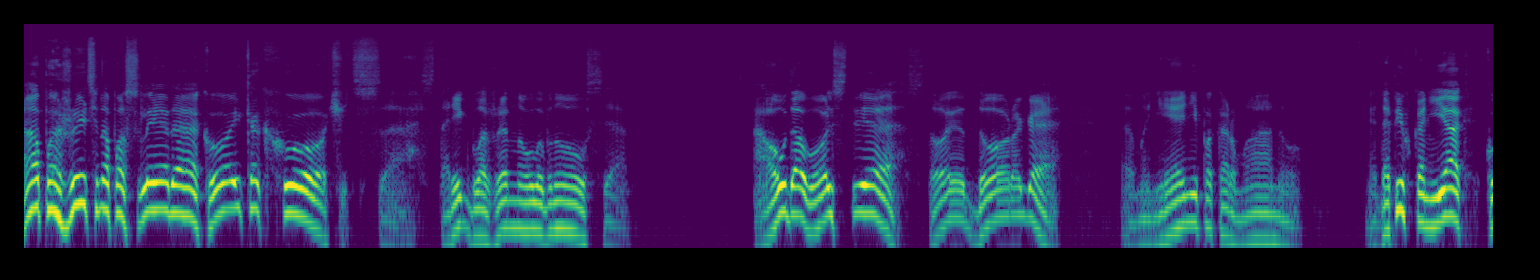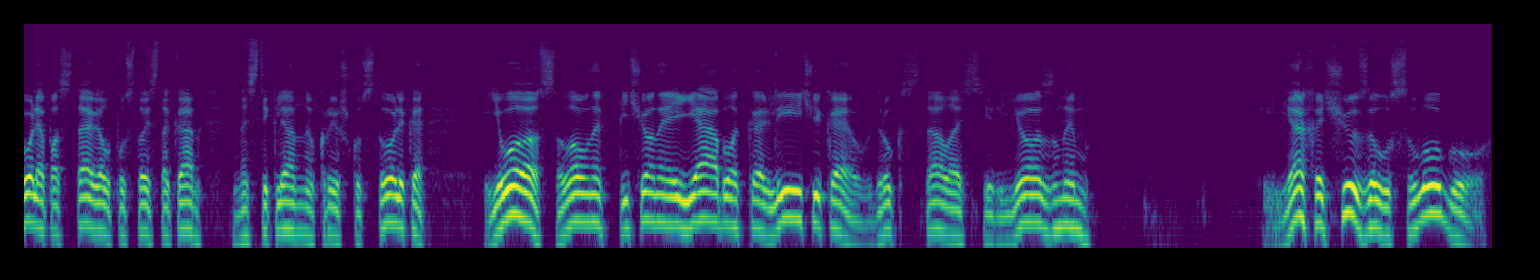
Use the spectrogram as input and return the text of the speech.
А пожить напоследок, ой, как хочется. Старик блаженно улыбнулся. А удовольствие стоит дорого, мне не по карману. Допив коньяк, Коля поставил пустой стакан на стеклянную крышку столика. Его, словно печеное яблоко, личико вдруг стало серьезным. «Я хочу за услугу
